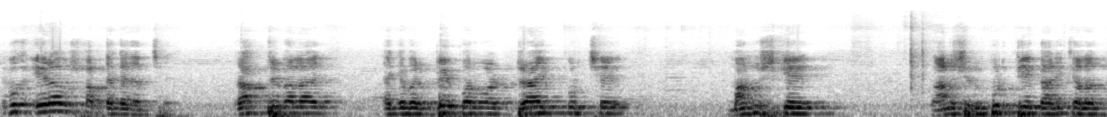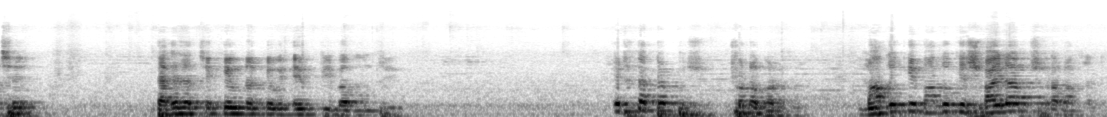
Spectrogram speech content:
এবং এরাও সব দেখা যাচ্ছে। রাত্রেবেলায় একেবারে বেপরোয়া ড্রাইভ করছে, মানুষকে মানুষের উপর দিয়ে গাড়ি চালাচ্ছে, দেখা যাচ্ছে কেউ না কেউ এমপি বা মন্ত্রী। এটা তো একটা ছোট ঘটনা। মাদকে মাদকে শয়লাভ সারা বাংলাদেশ।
